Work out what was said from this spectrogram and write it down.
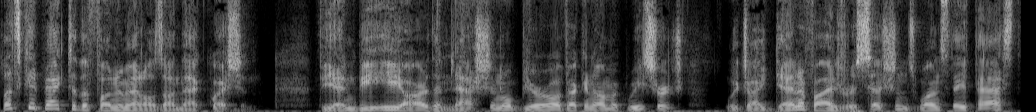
let's get back to the fundamentals on that question. The NBER, the National Bureau of Economic Research, which identifies recessions once they've passed,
